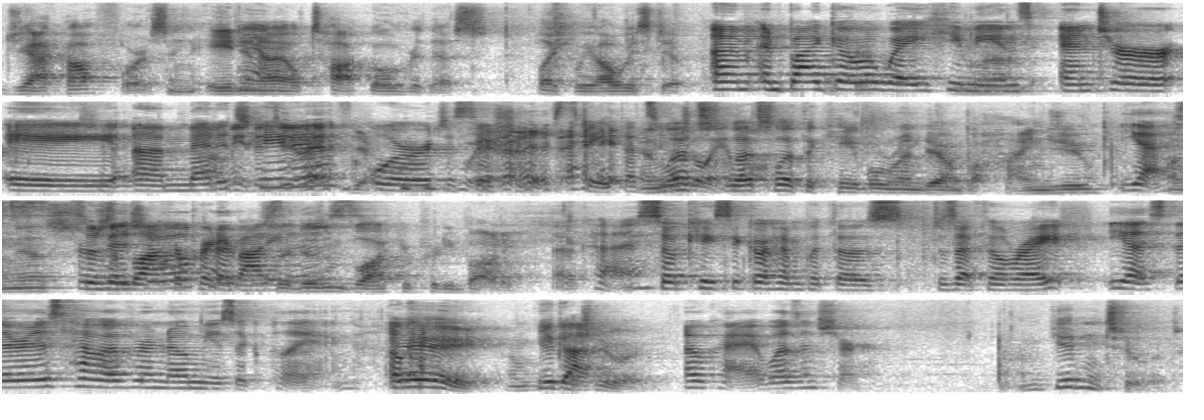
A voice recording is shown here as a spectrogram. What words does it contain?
jack off for us, and Aiden and I will talk over this, like we always do. Um, and by go Okay. away, he You wanna- means enter a uh, me to do meditative? Yeah. or dissociative state that's And let's, enjoyable. let's let the cable run down behind you Yes. on this, So doesn't block her visual pretty body. so it doesn't block your pretty body. Okay. so Casey, go ahead and put those. Does that feel right? Yes, there is, however, no music playing. Okay. Hey, I'm You getting got to it. Okay, I wasn't sure. I'm getting to it.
